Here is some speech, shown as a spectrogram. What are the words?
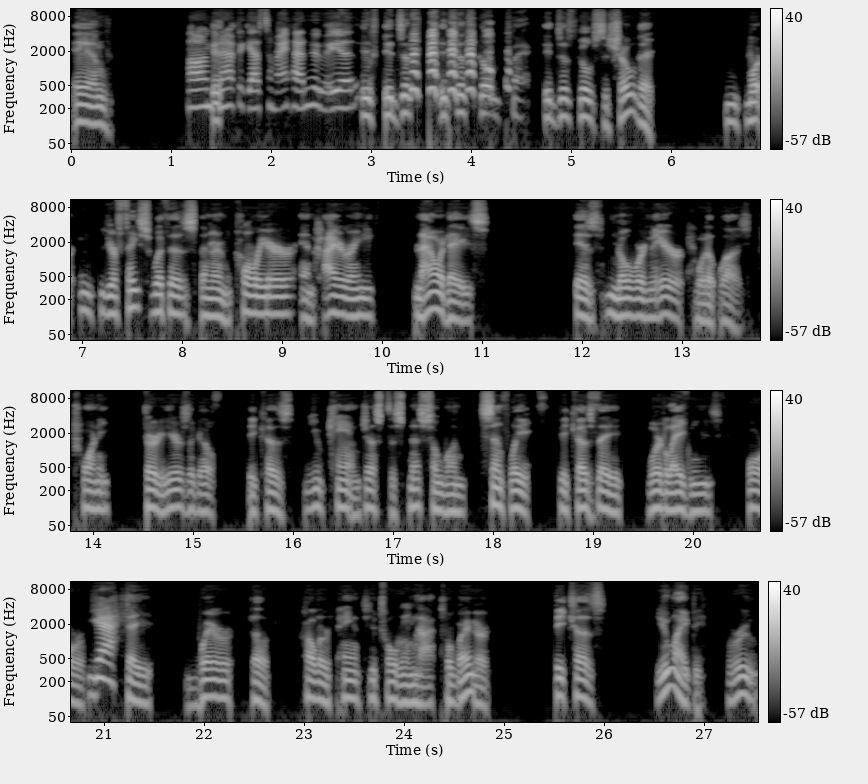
and Um, I'm gonna have to guess in my head who he is. it, it just it just goes back. It just goes to show that what you're faced with as an employer and hiring nowadays is nowhere near what it was 20, 30 years ago because you can't just dismiss someone simply because they wear leggings or Yeah. they wear the color pants you told them not to wear because you might be through.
